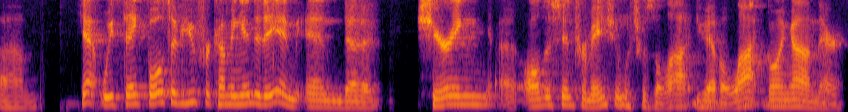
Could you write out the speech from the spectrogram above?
um, yeah, we thank both of you for coming in today and, and uh, sharing uh, all this information, which was a lot. You have a lot going on there.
